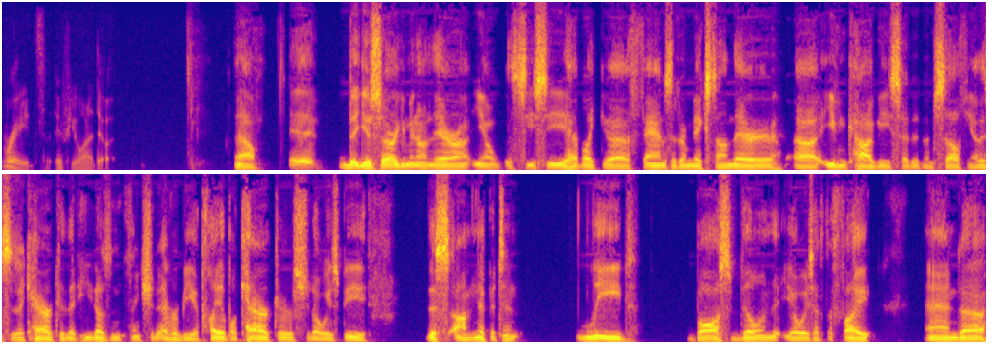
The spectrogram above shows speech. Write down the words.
raids if you want to do it. Now, uh, biggest argument on there, uh, you know, with CC, you have like uh, fans that are mixed on there. Uh, even Kage said it himself. You know, this is a character that he doesn't think should ever be a playable character. Should always be this omnipotent lead boss villain that you always have to fight. And uh,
